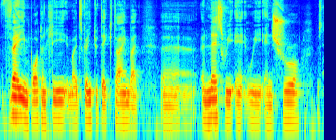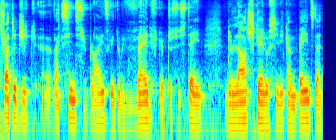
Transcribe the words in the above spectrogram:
very importantly, but it's going to take time, but uh, unless we, uh, we ensure strategic uh, vaccine supply, it's going to be very difficult to sustain the large scale OCV campaigns that,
